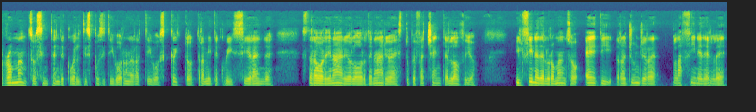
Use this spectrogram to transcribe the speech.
romanzo si intende quel dispositivo narrativo scritto tramite cui si rende straordinario l'ordinario e stupefacente l'ovvio. Il fine del romanzo è di raggiungere la fine delle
